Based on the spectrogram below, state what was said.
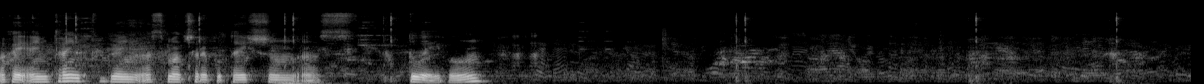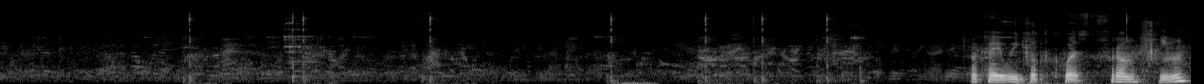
Okay, I'm trying to gain as much reputation as doable. Okay, we got quest from him.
